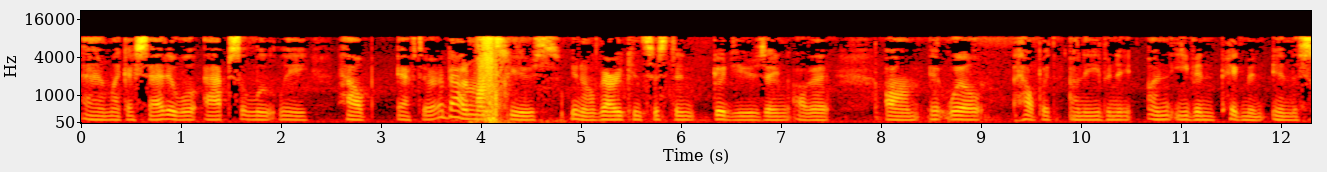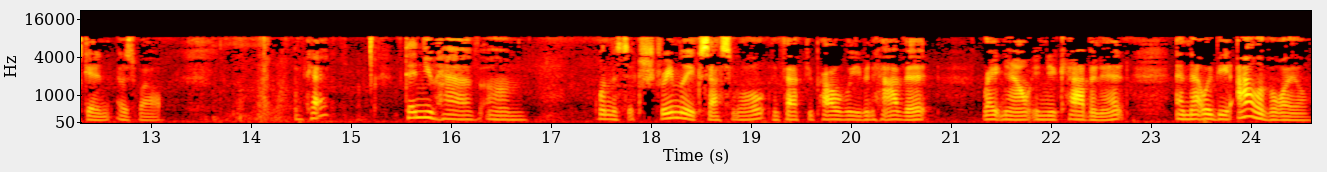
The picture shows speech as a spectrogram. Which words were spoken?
And like I said, it will absolutely help after about a month's use, you know, very consistent, good using of it. Um, it will help with uneven, uneven pigment in the skin as well. Okay? Then you have um, one that's extremely accessible. In fact, you probably even have it right now in your cabinet, and that would be olive oil.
